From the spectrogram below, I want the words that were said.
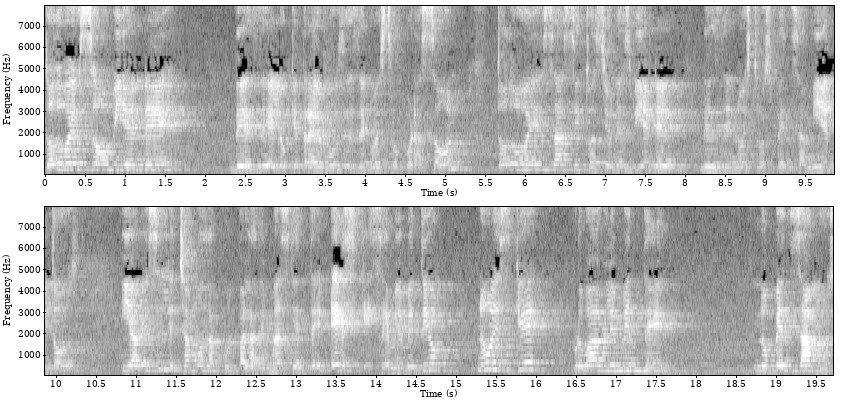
todo eso viene desde lo que traemos desde nuestro corazón, todas esas situaciones vienen desde nuestros pensamientos y a veces le echamos la culpa a la demás gente, es que se me metió. No, es que probablemente no pensamos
